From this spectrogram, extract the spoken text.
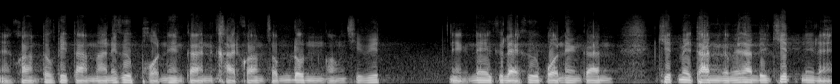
นะความทุกข์ที่ตามมานี่คือผลแห่งการขาดความสมดุลของชีวิตเนี่ยนี่คือแหละคือผลแห่งการคิดไม่ทันกับไม่ทันได้คิดนี่แหละ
